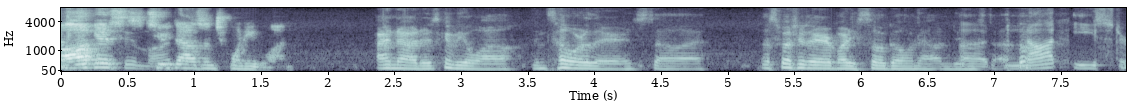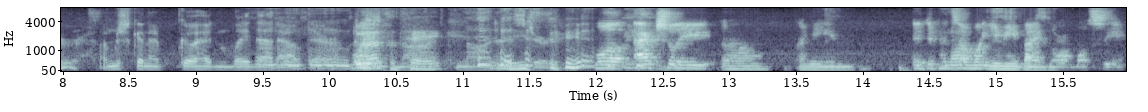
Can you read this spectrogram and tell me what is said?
August 2021. I know it's gonna be a while until we're there. So, uh, especially if everybody's still going out and doing Uh, stuff. not Easter. I'm just gonna go ahead and lay that out there. Well, Well, that's a Not- take. Not Easter. Well, actually, uh, I mean, it depends on what you mean by Easter. normalcy.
